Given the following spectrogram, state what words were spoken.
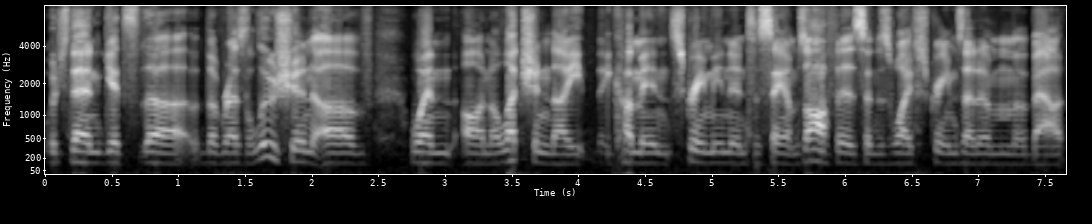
which then gets the the resolution of when on election night they come in screaming into Sam's office, and his wife screams at him about,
